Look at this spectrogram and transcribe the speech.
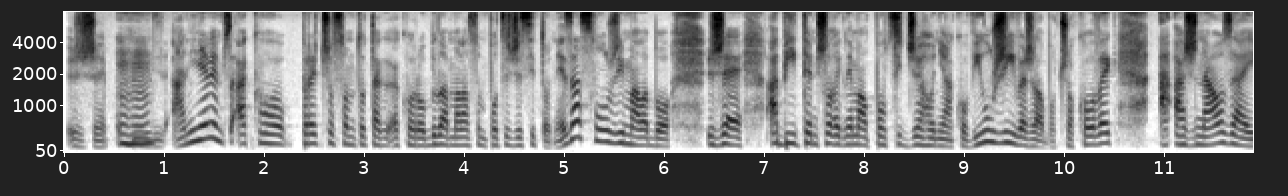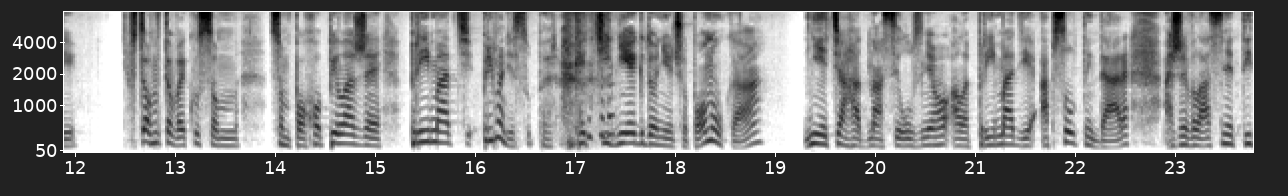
že mm-hmm. ani neviem, ako, prečo som to tak ako robila, mala som pocit, že si to nezaslúžim, alebo že aby ten človek nemal pocit, že ho nejako využívaš, alebo čokoľvek. A až naozaj v tomto veku som, som pochopila, že príjmať... Príjmať je super. Keď ti niekto niečo ponúka, nie ťahať na silu z neho, ale príjmať je absolútny dar a že vlastne ty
